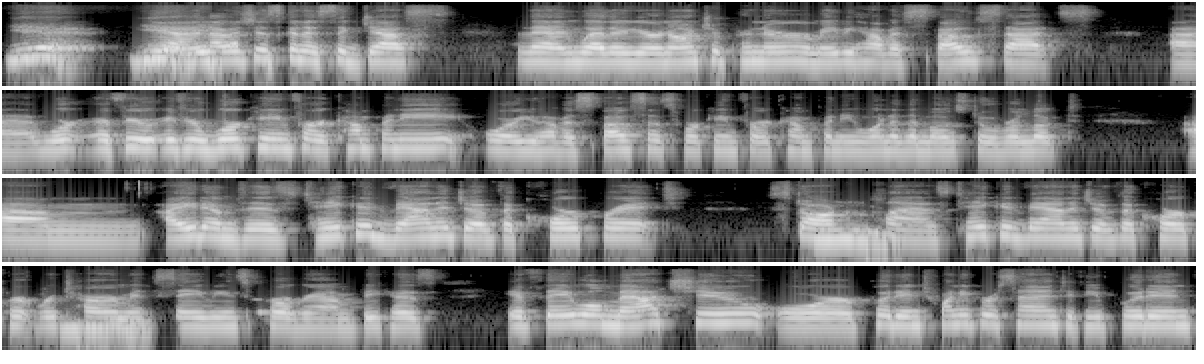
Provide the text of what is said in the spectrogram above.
yeah. Yeah. yeah and I was just going to suggest then whether you're an entrepreneur or maybe have a spouse that's uh, work, if you're if you're working for a company or you have a spouse that's working for a company, one of the most overlooked um, items is take advantage of the corporate stock mm. plans, take advantage of the corporate retirement mm. savings program because if they will match you or put in 20%, if you put in,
